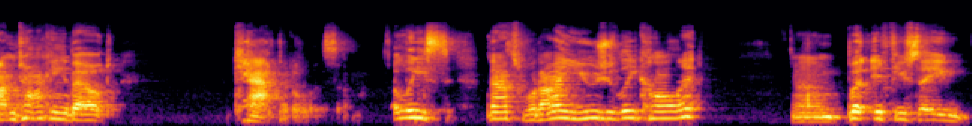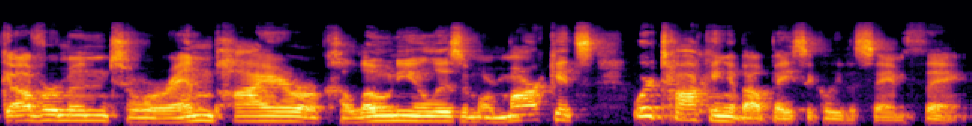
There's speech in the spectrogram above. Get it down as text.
I'm talking about capitalism. At least that's what I usually call it. Um, but if you say government or empire or colonialism or markets, we're talking about basically the same thing.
